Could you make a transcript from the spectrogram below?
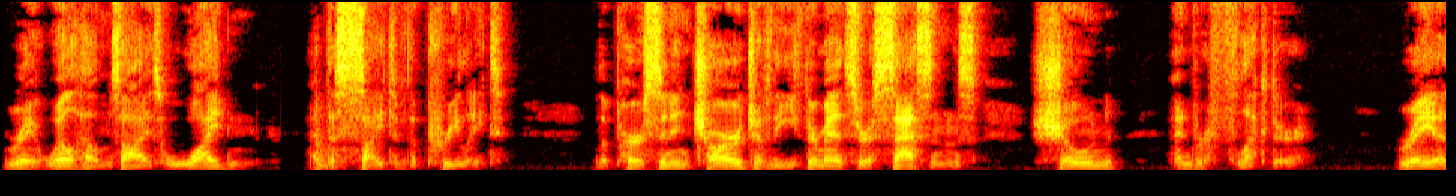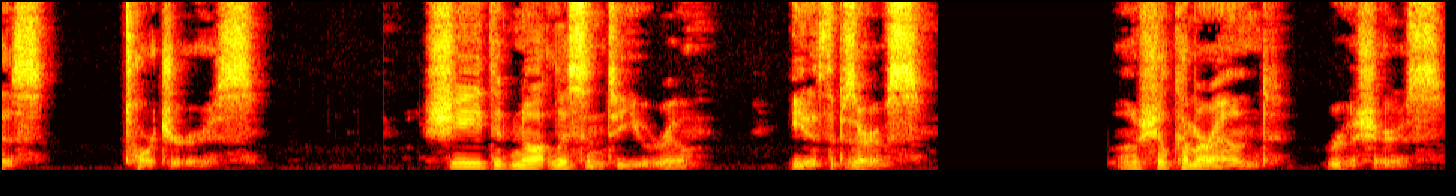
Rhea Wilhelm's eyes widen at the sight of the prelate, the person in charge of the Aethermancer assassins, Shone and Reflector, Rhea's torturers. She did not listen to you, Rue, Edith observes. Oh, she'll come around, Rue assures.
